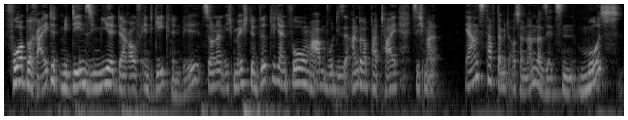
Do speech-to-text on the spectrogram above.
vorbereitet, mit dem sie mir darauf entgegnen will, sondern ich möchte wirklich ein Forum haben, wo diese andere Partei sich mal ernsthaft damit auseinandersetzen muss,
